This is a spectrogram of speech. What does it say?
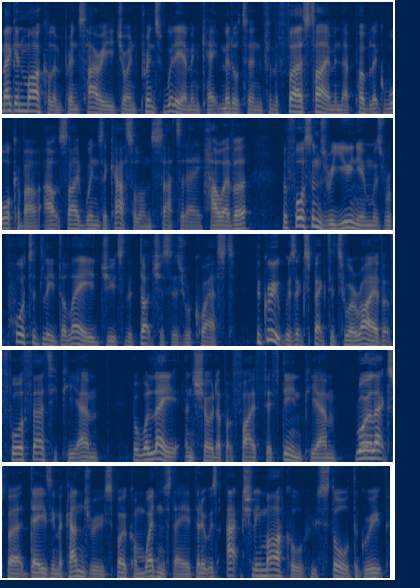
Meghan Markle and Prince Harry joined Prince William and Kate Middleton for the first time in their public walkabout outside Windsor Castle on Saturday. However, the foursome's reunion was reportedly delayed due to the Duchess's request. The group was expected to arrive at 4:30 p.m., but were late and showed up at 5:15 p.m. Royal expert Daisy McAndrew spoke on Wednesday that it was actually Markle who stalled the group.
